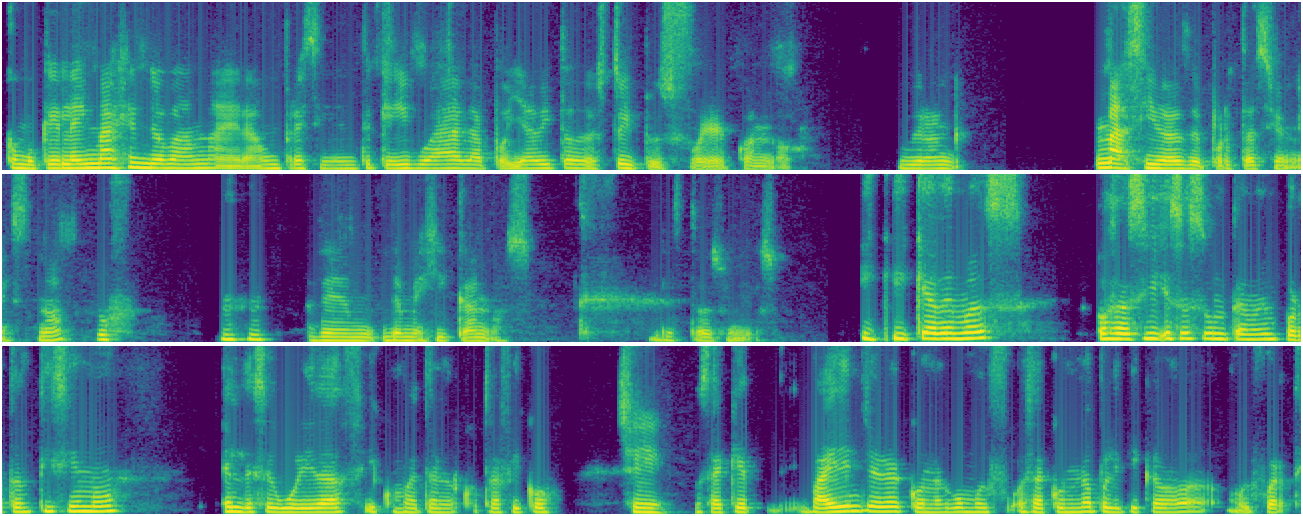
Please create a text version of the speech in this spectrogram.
como que la imagen de Obama era un presidente que igual apoyaba y todo esto, y pues fue cuando hubieron masivas deportaciones, ¿no? de, de mexicanos de Estados Unidos. Y, que además, o sea, sí, ese es un tema importantísimo, el de seguridad y combate al narcotráfico. Sí. O sea, que Biden llega con algo muy, o sea, con una política muy fuerte.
